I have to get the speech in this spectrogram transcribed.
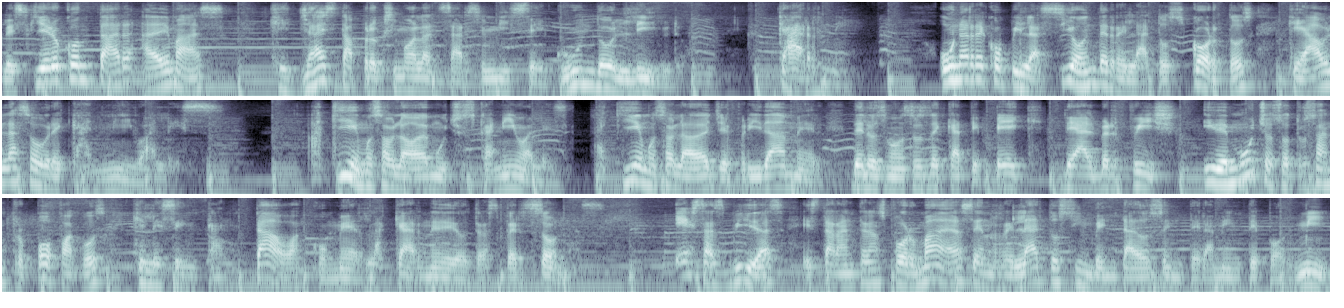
Les quiero contar además que ya está próximo a lanzarse mi segundo libro, Carne una recopilación de relatos cortos que habla sobre caníbales. Aquí hemos hablado de muchos caníbales. Aquí hemos hablado de Jeffrey Dahmer, de los monstruos de Catepec, de Albert Fish y de muchos otros antropófagos que les encantaba comer la carne de otras personas. Esas vidas estarán transformadas en relatos inventados enteramente por mí,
